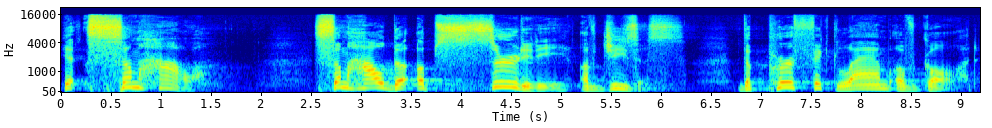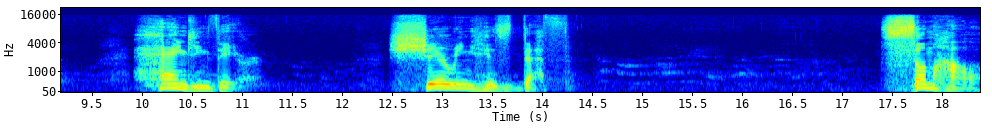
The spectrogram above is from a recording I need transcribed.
yet somehow, somehow the absurdity of Jesus, the perfect Lamb of God, hanging there, sharing his death. Somehow,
